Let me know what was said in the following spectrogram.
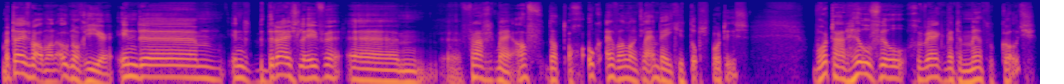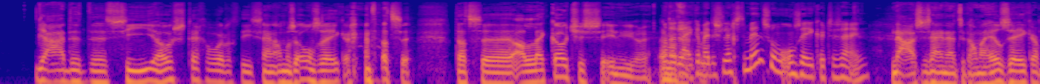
Matthijs Bouwman, ook nog hier. In, de, in het bedrijfsleven ehm, eh, vraag ik mij af... dat toch ook wel een klein beetje topsport is. Wordt daar heel veel gewerkt met een mental coach? Ja, de, de CEO's tegenwoordig die zijn allemaal zo onzeker... dat ze, dat ze allerlei coaches inhuren. Want dat lijken mij de slechtste mensen om onzeker te zijn. Nou, ze zijn natuurlijk allemaal heel zeker...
